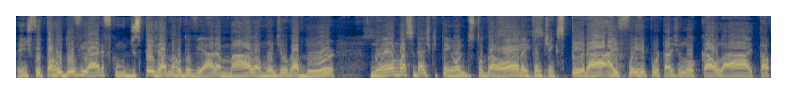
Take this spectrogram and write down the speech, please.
a gente foi pra rodoviária, ficamos despejados na rodoviária, mala, um monte de jogador. Não é uma cidade que tem ônibus toda hora, sim, então sim. tinha que esperar. Aí foi reportagem local lá e tal.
